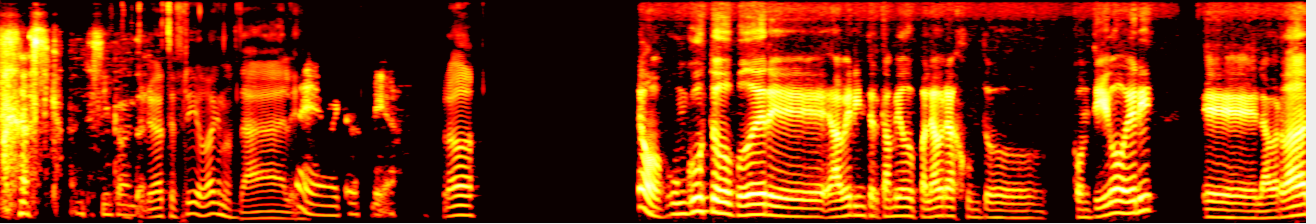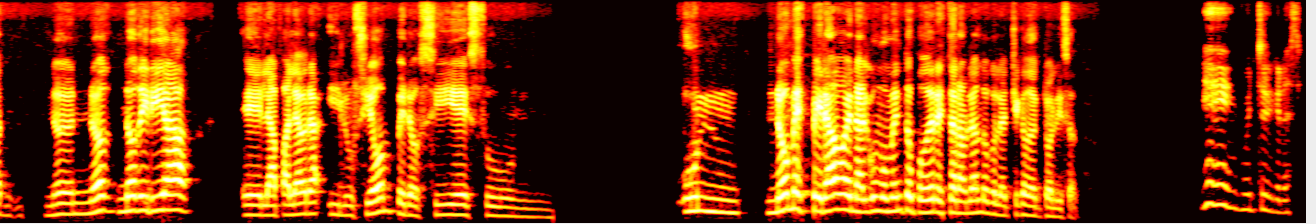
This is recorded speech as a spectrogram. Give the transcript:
básicamente sin ¿te comentarios. quedaste frío, Magnus? Dale. Sí, me quedo fría. Bro, No, un gusto poder eh, haber intercambiado palabras junto contigo, Eri. Eh, la verdad, no, no, no diría eh, la palabra ilusión, pero sí es un, un... No me esperaba en algún momento poder estar hablando con la chica de actualizando. Muchas gracias.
